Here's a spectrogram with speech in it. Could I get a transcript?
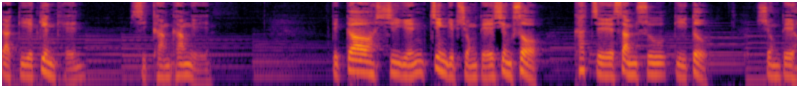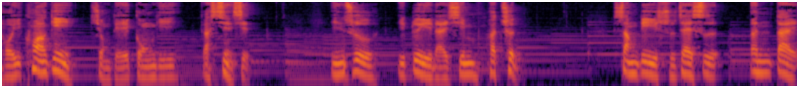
家己的敬虔是空空的；直到诗人进入上帝圣所，较侪善事祈祷，上帝互伊看见上帝的公义甲信息，因此伊对内心发出：上帝实在是恩待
